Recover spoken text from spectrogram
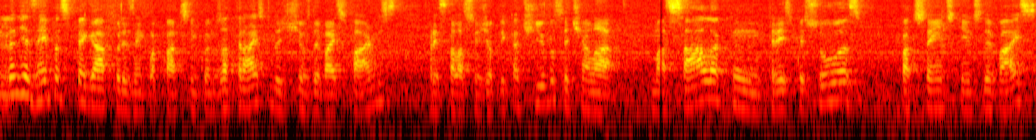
Um grande exemplo é se pegar, por exemplo, há 4, 5 anos atrás, quando a gente tinha os device farms para instalações de aplicativo, você tinha lá uma sala com três pessoas, 400, 500 devices,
